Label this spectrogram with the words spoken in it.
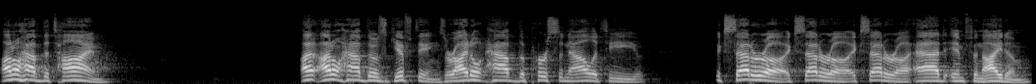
I don't have the time. I, I don't have those giftings, or I don't have the personality, etc., etc., etc., ad infinitum.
